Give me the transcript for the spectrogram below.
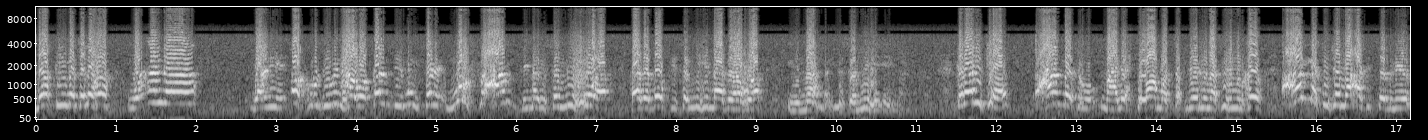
لا قيمة لها؟ وأنا يعني أخرج منها وقلبي ممتلئ مرفعا بما يسميه هو. هذا ذوق يسميه ماذا هو؟ إيمانا يسميه إيمان كذلك عامة مع الاحترام والتقدير لما فيه من خير عامة جماعة التبليغ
